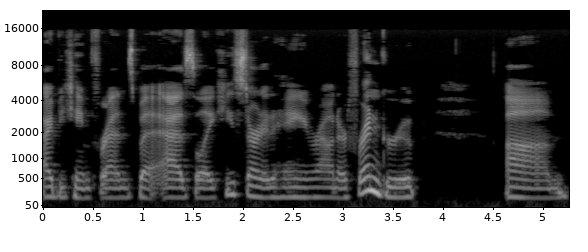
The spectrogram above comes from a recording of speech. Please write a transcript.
i became friends but as like he started hanging around our friend group um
